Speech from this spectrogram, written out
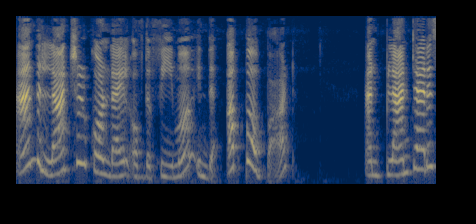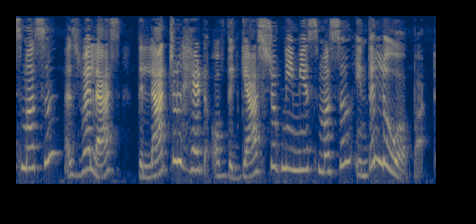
and the lateral condyle of the femur in the upper part and plantaris muscle as well as the lateral head of the gastrocnemius muscle in the lower part.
